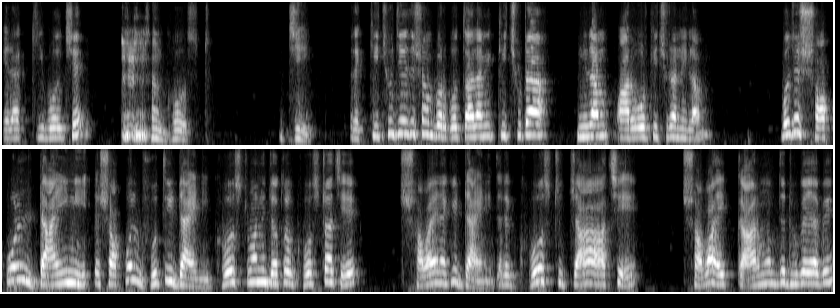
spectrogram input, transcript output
এরা কি বলছে? ঘোস্ট। জি, তাহলে কিছু যেহেতু সম্পর্ক, তাহলে আমি কিছুটা নিলাম আর ওর কিছুটা নিলাম। বলছে সকল ডাইনি, সকল ভূতই ডাইনি ঘোস্ট মানে যত ঘোস্ট আছে, সবাই নাকি ডাইনি। তাহলে ঘোষ্ট যা আছে, সবাই কার মধ্যে ঢুকে যাবে?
